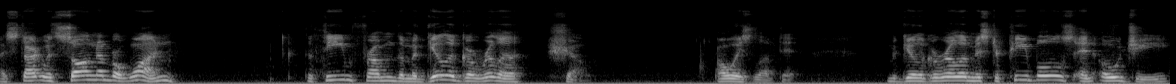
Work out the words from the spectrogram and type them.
I start with song number one, the theme from the Magilla Gorilla show. Always loved it. Magilla Gorilla, Mr. Peebles, and Ogee.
